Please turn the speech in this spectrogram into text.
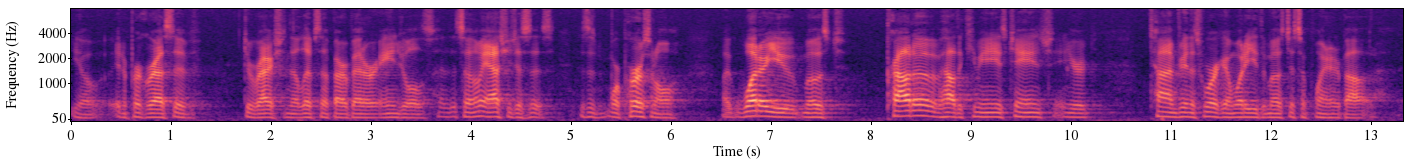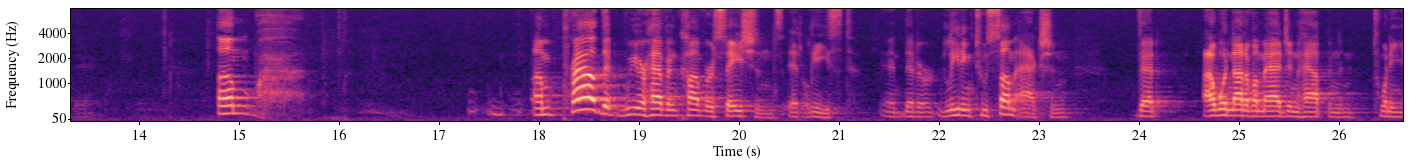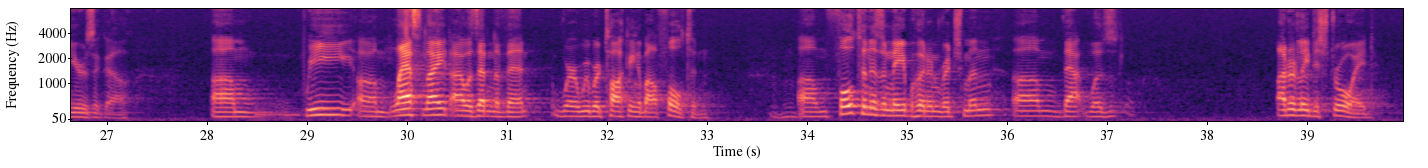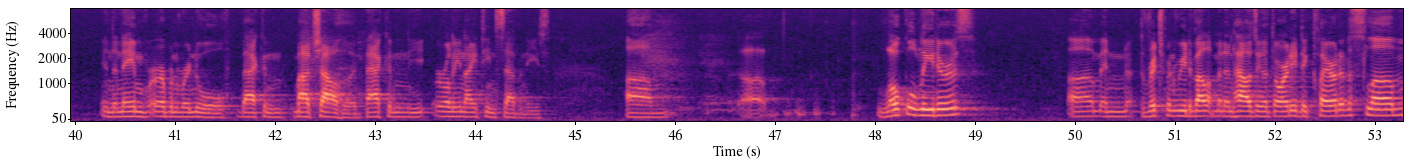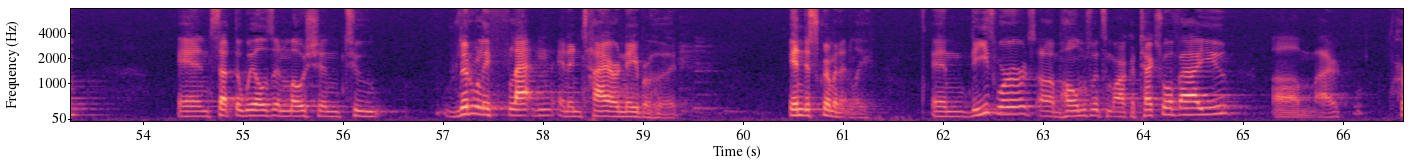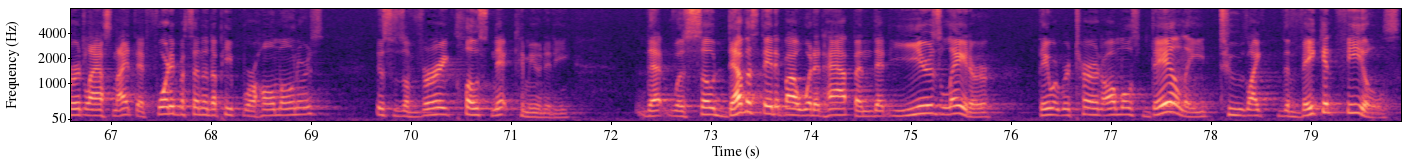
you know, in a progressive direction that lifts up our better angels. And so let me ask you just this, this is more personal. Like, what are you most proud of, of how the community has changed in your time doing this work, and what are you the most disappointed about? Um, I'm proud that we are having conversations, at least, that are leading to some action that I would not have imagined happened 20 years ago. Um, we, um, last night, I was at an event where we were talking about Fulton. Mm-hmm. Um, Fulton is a neighborhood in Richmond um, that was utterly destroyed in the name of urban renewal back in my childhood, back in the early 1970s. Um, uh, local leaders um, and the Richmond Redevelopment and Housing Authority declared it a slum and set the wheels in motion to literally flatten an entire neighborhood indiscriminately. And these were um, homes with some architectural value. Um, I heard last night that 40% of the people were homeowners. This was a very close knit community that was so devastated by what had happened that years later, they would return almost daily to like the vacant fields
